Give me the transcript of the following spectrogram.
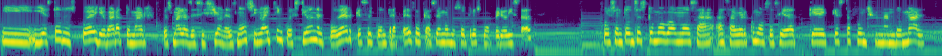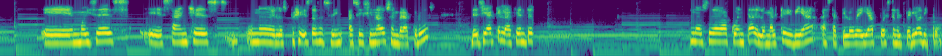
y, esto los puede llevar a tomar pues malas decisiones, ¿no? Si no hay quien cuestione el poder, que es el contrapeso que hacemos nosotros como periodistas, pues entonces cómo vamos a, a saber como sociedad qué, qué está funcionando mal. Eh, Moisés eh, Sánchez, uno de los periodistas asesinados en Veracruz, decía que la gente no se daba cuenta de lo mal que vivía hasta que lo veía puesto en el periódico.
